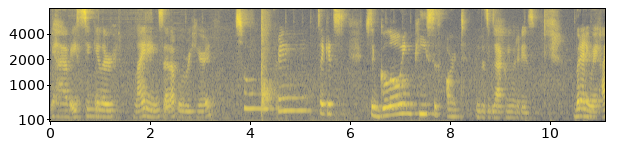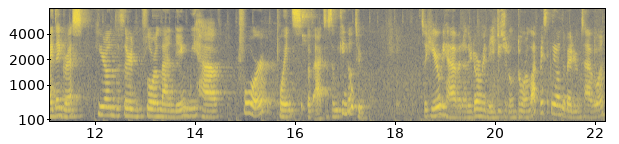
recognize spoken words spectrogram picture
We have a singular lighting setup over here. So pretty. It's like it's just a glowing piece of art. And that's exactly what it is. But anyway, I digress. Here on the third floor landing, we have four points of access that we can go to. So here we have another door with a digital door lock. Basically all the bedrooms have one.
